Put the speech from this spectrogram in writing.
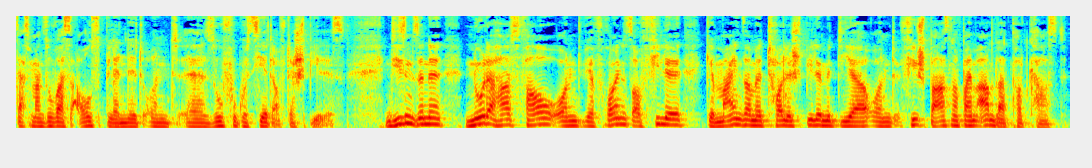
dass man sowas ausblendet und äh, so fokussiert auf das Spiel ist? In diesem Sinne, nur der HSV und wir freuen uns auf viele gemeinsame, tolle Spiele mit dir und viel Spaß noch beim Abendblatt-Podcast.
